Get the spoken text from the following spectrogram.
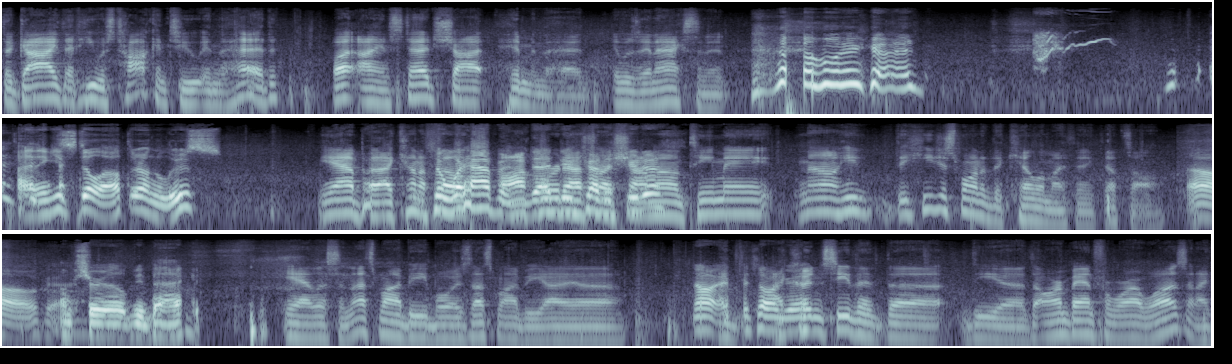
the guy that he was talking to in the head, but I instead shot him in the head. It was an accident. oh my god. I think he's still out there on the loose. Yeah, but I kind of So felt what happened? That awkward dude after to I shoot shot my own teammate. No, he he just wanted to kill him. I think that's all. Oh, okay. I'm sure he'll be back. Yeah, listen, that's my B, boys. That's my B. I uh, No, I, it's all I good. couldn't see the the the uh, the armband from where I was, and I,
